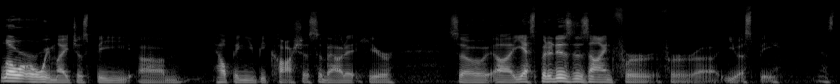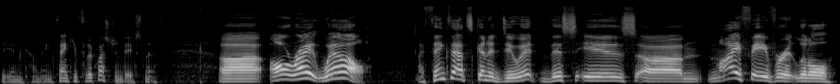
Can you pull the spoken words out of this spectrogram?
lower, or we might just be um, helping you be cautious about it here. So uh, yes, but it is designed for, for uh, USB as the incoming. Thank you for the question, Dave Smith. Uh, all right, well, I think that's going to do it. This is um, my favorite little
